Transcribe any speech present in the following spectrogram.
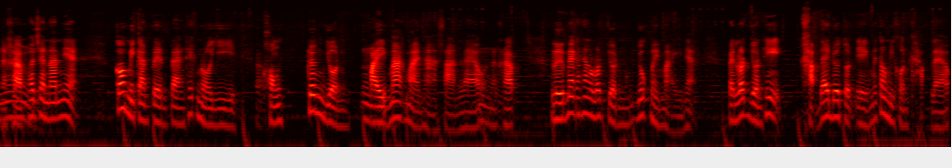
มนะครับ เพราะฉะนั้นเนี่ยก็มีการเปลี่ยนแปลงเทคโนโลยีครับของเครื่องยนต์อืมไปมากมายมหาศาลแล้วอืมนะครับ หรือแม้กระทั่งรถยนต์ยุคใหม่ๆเนี่ยเป็นรถยนต์ที่ขับได้ด้วยตนเองไม่ต้องมีคนขับแล้ว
